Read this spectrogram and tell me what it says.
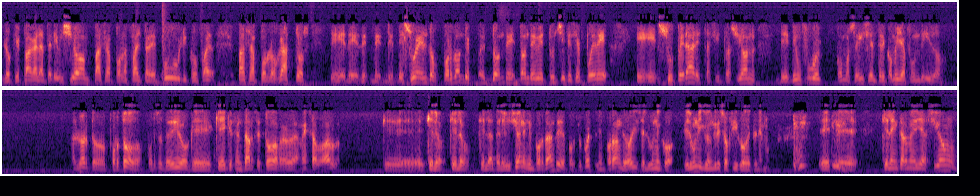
lo que paga la televisión, pasa por la falta de público, pasa por los gastos de, de, sueldos. ¿Por dónde, dónde, dónde ve Tucci que se puede eh, eh, superar esta situación de, un fútbol, como se dice, entre comillas, fundido? Alberto, por todo. Por eso te digo que, hay que sentarse todo alrededor de la mesa para verlo. Que, que, lo, que, lo, que la televisión es importante, por supuesto es importante. Hoy es el único el único ingreso fijo que tenemos. Este, que la intermediación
